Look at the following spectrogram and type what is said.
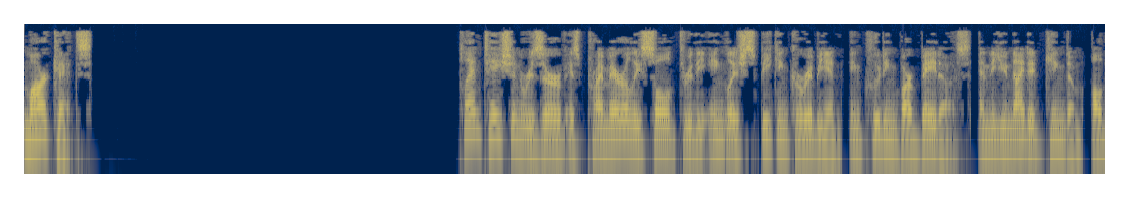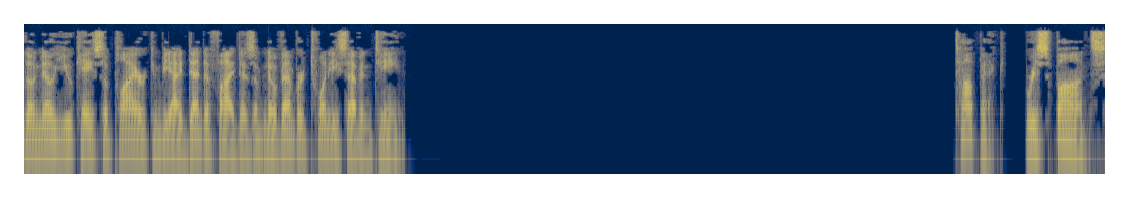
Markets Plantation Reserve is primarily sold through the English-speaking Caribbean, including Barbados, and the United Kingdom, although no UK supplier can be identified as of November 2017. Response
